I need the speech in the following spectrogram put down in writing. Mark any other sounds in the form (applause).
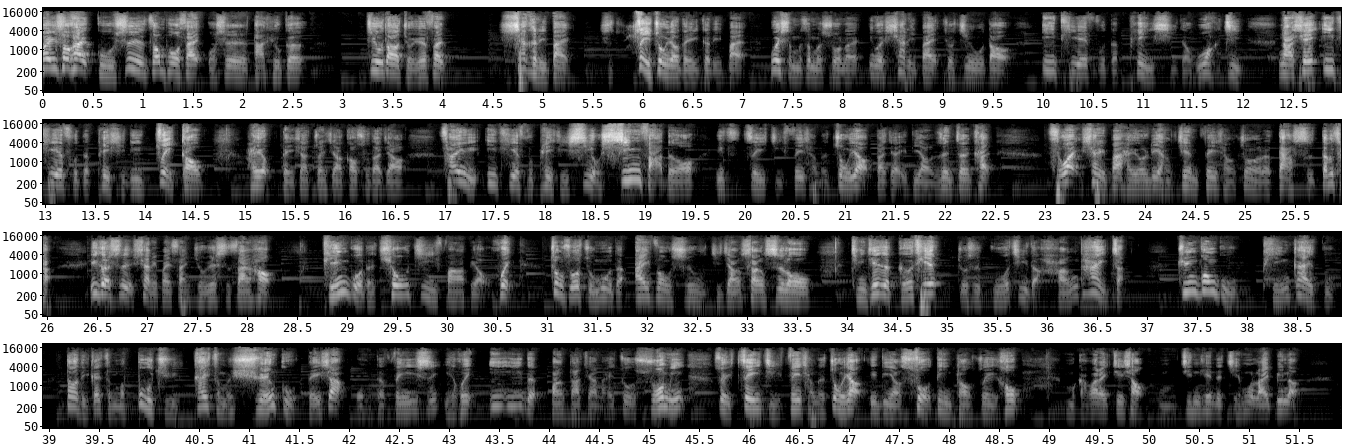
欢迎收看股市中破塞，我是大 Q 哥。进入到九月份，下个礼拜是最重要的一个礼拜。为什么这么说呢？因为下礼拜就进入到 ETF 的配息的旺季。哪些 ETF 的配息率最高？还有，等一下专家告诉大家哦，参与 ETF 配息是有心法的哦。因此这一集非常的重要，大家一定要认真看。此外，下礼拜还有两件非常重要的大事登场，一个是下礼拜三，九月十三号。苹果的秋季发表会，众所瞩目的 iPhone 十五即将上市喽。紧接着隔天就是国际的航太展，军工股、瓶盖股到底该怎么布局，该怎么选股？等一下我们的分析师也会一一的帮大家来做说明。所以这一集非常的重要，一定要锁定到最后。我们赶快来介绍我们今天的节目来宾了。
